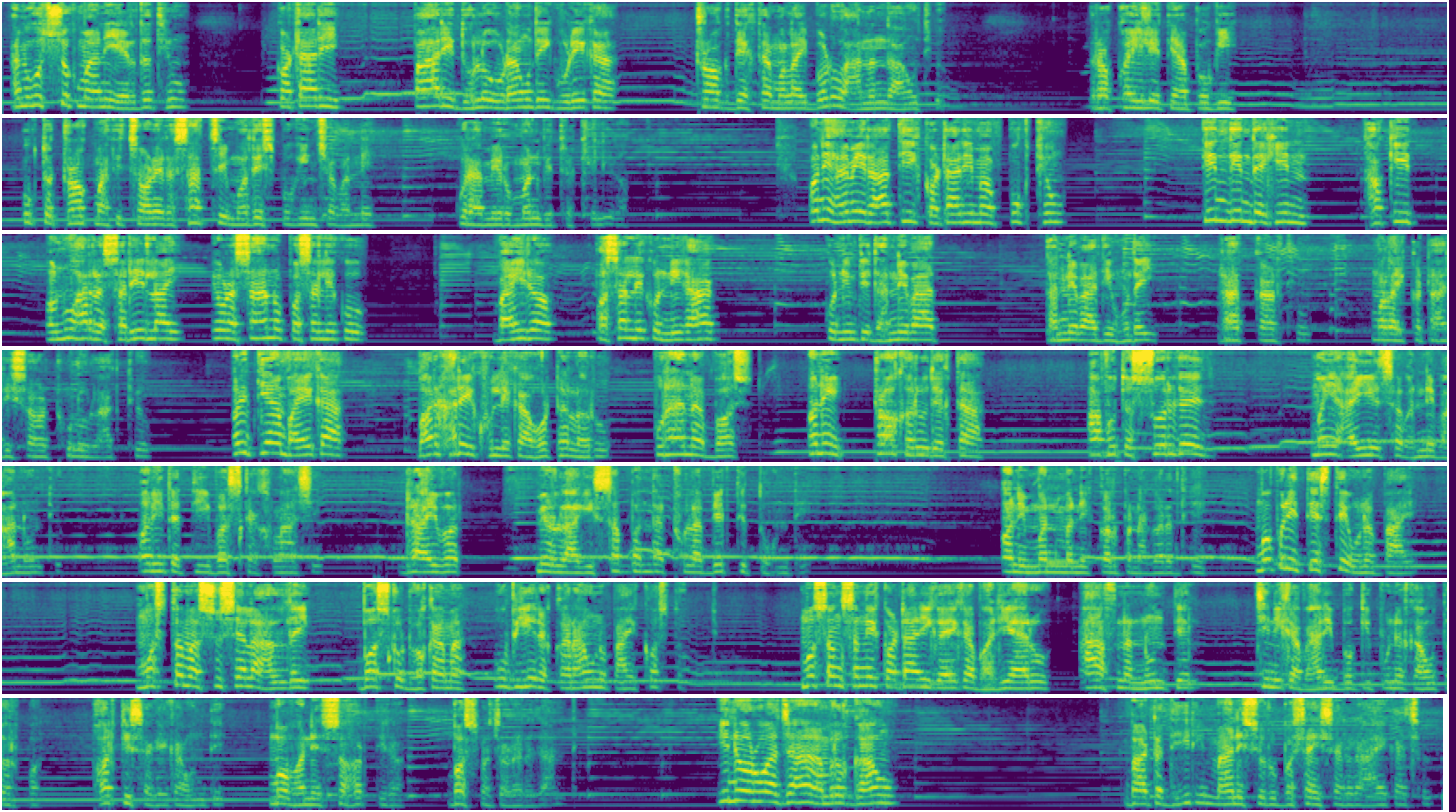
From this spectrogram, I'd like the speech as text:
हामी उत्सुक मानि हेर्दथ्यौँ कटारी पहाडी धुलो उडाउँदै गुडेका ट्रक देख्दा मलाई बडो आनन्द आउँथ्यो र कहिले त्यहाँ पुगी उक्त ट्रकमाथि चढेर साँच्चै मधेस पुगिन्छ भन्ने कुरा मेरो मनभित्र खेलिरह्यो। अनि हामी राति कटारीमा पुग्थ्यौँ। तिन दिनदेखि थकित अनुहार र शरीरलाई एउटा सानो पसलेको बाहिर पसलेको निगाहको निम्ति धन्यवाद धन्यवादी हुँदै रात काट्थ्यौँ। मलाई कटारी सहर ठुलो लाग्थ्यो। अनि त्यहाँ भएका भर्खरै खुलेका होटलहरू पुराना बस अनि ट्रकहरू देख्दा आफू त स्वर्गमै आइएछ भन्ने भान हुन्थ्यो। अनि त ती बसका खलासी ड्राइभर मेरो लागि सबभन्दा ठुला व्यक्तित्व हुन्थे। अनि मनमनी कल्पना गर्थे म पनि त्यस्तै हुन पाए। मस्तमा सुसेला हाल्दै बसको ढोकामा उभिएर कराउन पाए कस्तो म सँगसँगै कटारी गएका भरियाहरू आफ्ना नुन तेल चिनीका भारी बोकी पुनः गाउँतर्फ फर्किसकेका हुन्थे। म भने सहरतिर बसमा चढेर जान्थे। यिनीहरू जहाँ हाम्रो गाउँ बाट धेरै मानिसहरू बसाइ सरेर आएका छन्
